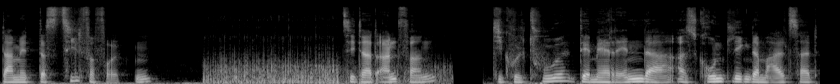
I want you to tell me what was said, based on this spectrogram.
damit das Ziel verfolgten, Zitat Anfang, die Kultur der Merenda als grundlegender Mahlzeit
